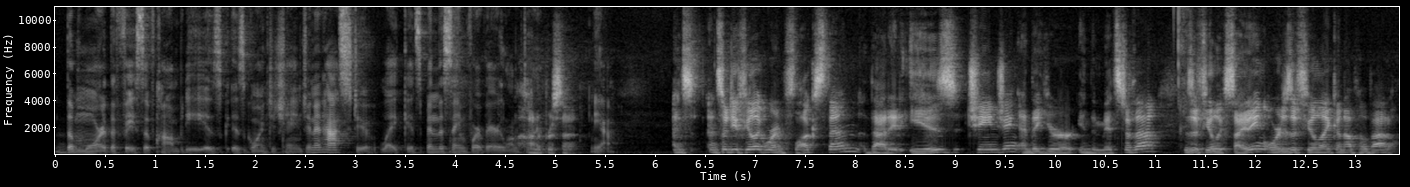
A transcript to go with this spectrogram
the more the face of comedy is is going to change, and it has to. Like it's been the same for a very long time. Hundred percent. Yeah. And and so, do you feel like we're in flux then? That it is changing, and that you're in the midst of that? Does it feel exciting, or does it feel like an uphill battle?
